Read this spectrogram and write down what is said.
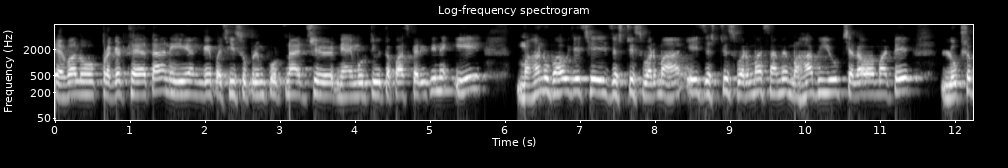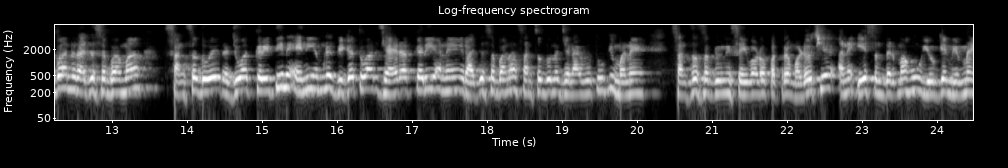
અહેવાલો પ્રગટ થયા હતા અને એ અંગે પછી સુપ્રીમ કોર્ટના જ ન્યાયમૂર્તિઓ તપાસ કરી હતી ને એ મહાનુભાવ જે છે એ જસ્ટિસ વર્મા, એ જસ્ટિસ વર્મા સામે મહાભિયોગ ચલાવવા માટે લોકસભા અને રાજ્યસભામાં સાંસદોએ રજૂઆત કરી હતી ને એની એમને વિગતવાર જાહેરાત કરી અને રાજ્યસભાના સાંસદોને જણાવ્યું હતું કે મને સાંસદ સભ્યોની સહીવાળો પત્ર મળ્યો છે અને એ સંદર્ભમાં હું યોગ્ય નિર્ણય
